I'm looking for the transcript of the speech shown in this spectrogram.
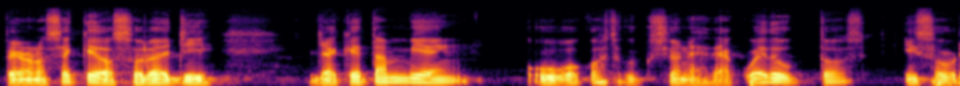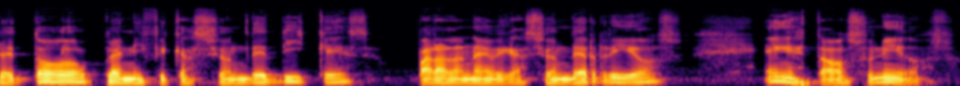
Pero no se quedó solo allí, ya que también hubo construcciones de acueductos y sobre todo planificación de diques para la navegación de ríos en Estados Unidos.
